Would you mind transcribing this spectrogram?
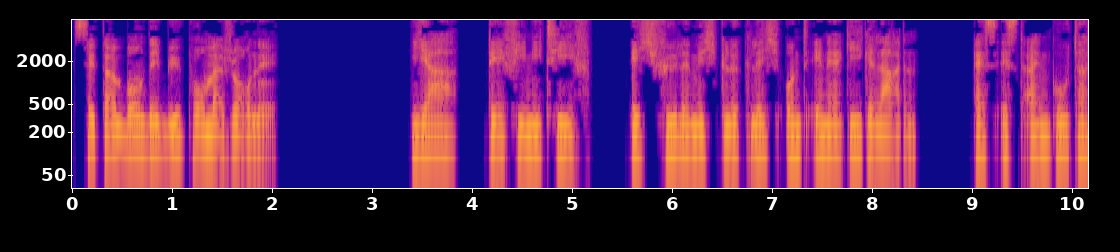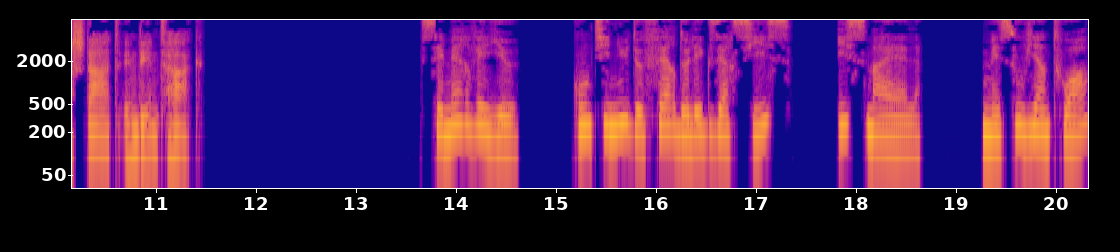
C'est un bon début pour ma journée. Ja, definitiv. Ich fühle mich glücklich und energiegeladen. Es ist ein guter Start in den Tag. C'est merveilleux. Continue de faire de l'exercice, Ismaël. Mais souviens-toi,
